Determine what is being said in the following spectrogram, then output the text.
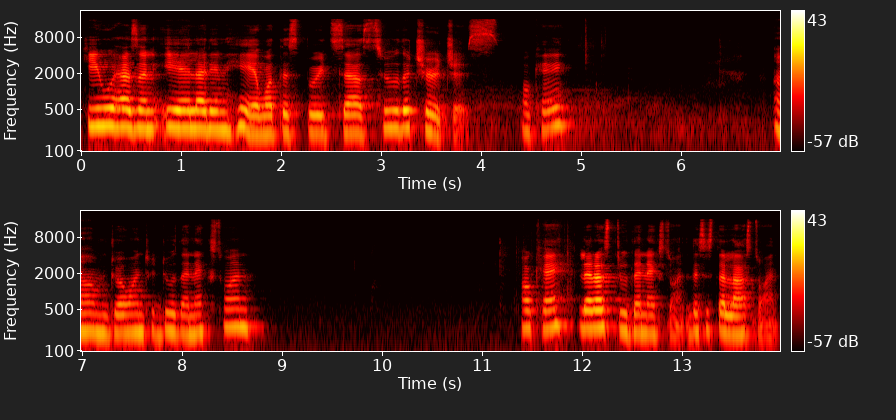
He who has an ear, let him hear what the Spirit says to the churches. Okay. Um, do I want to do the next one? Okay, let us do the next one. This is the last one.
